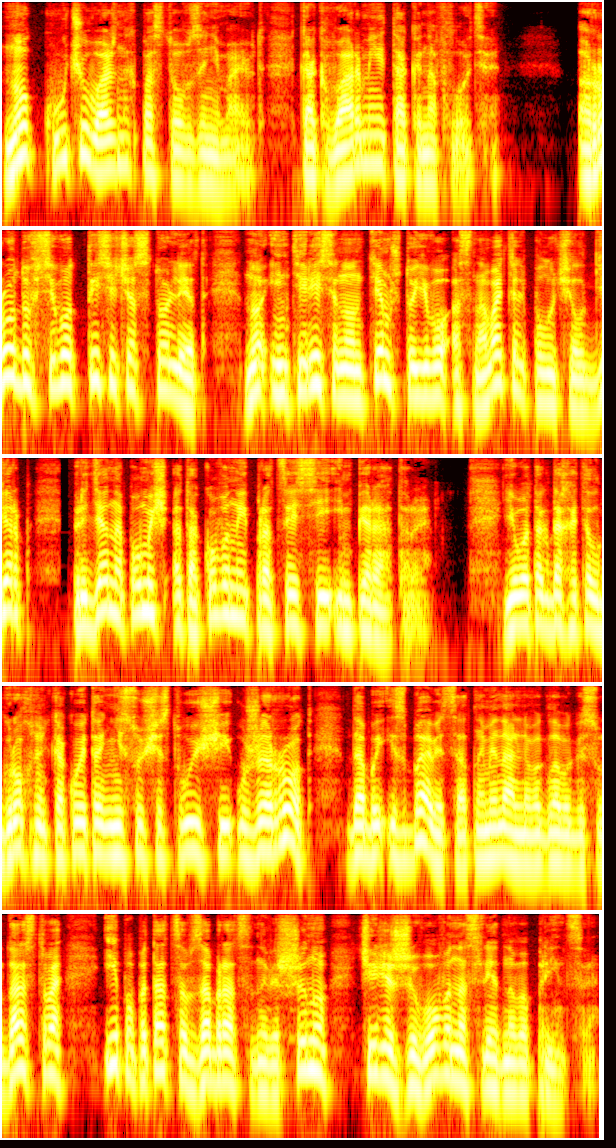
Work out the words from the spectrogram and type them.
но кучу важных постов занимают, как в армии, так и на флоте. Роду всего 1100 лет, но интересен он тем, что его основатель получил герб, придя на помощь атакованной процессии императора. Его тогда хотел грохнуть какой-то несуществующий уже род, дабы избавиться от номинального главы государства и попытаться взобраться на вершину через живого наследного принца.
